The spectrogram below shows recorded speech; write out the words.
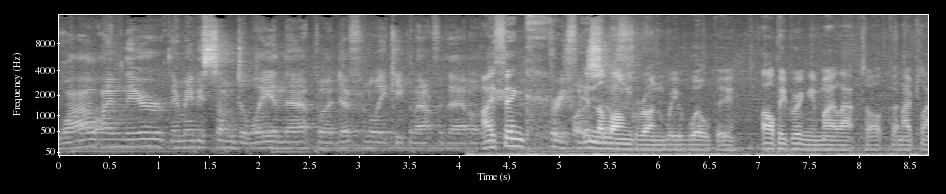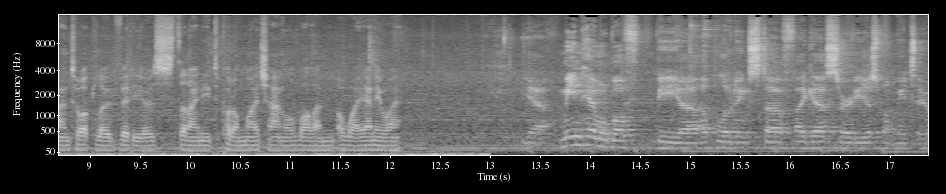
while I'm there. There may be some delay in that, but definitely keep an eye out for that. It'll I think in the long run we will be. I'll be bringing my laptop and I plan to upload videos that I need to put on my channel while I'm away anyway. Yeah, me and him will both be uh, uploading stuff, I guess, or do you just want me to?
